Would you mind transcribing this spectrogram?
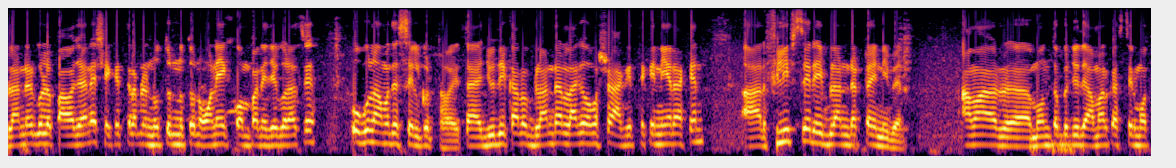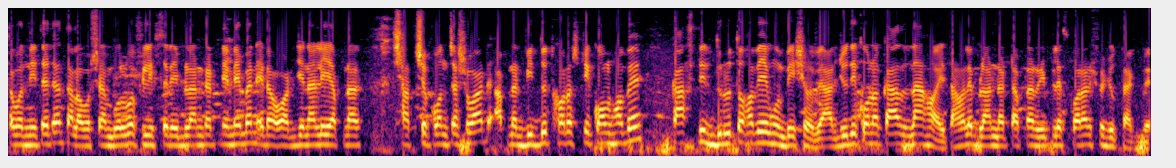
ব্লান্ডারগুলো পাওয়া যায় না। সেক্ষেত্রে আপনার নতুন নতুন অনেক কোম্পানি যেগুলো আছে, ওগুলো আমাদের সেল করতে হয়। তাই যদি কারও ব্লান্ডার লাগে, অবশ্যই আগে থেকে নিয়ে রাখেন, আর ফিলিপসের এই ব্লান্ডারটাই নেবেন। আমার মন্তব্য যদি আমার কাছ থেকে মতামত নিতে চান, তাহলে অবশ্যই আমি বলব ফিলিপসের এই ব্লান্ডারটি নেবেন। এটা অরিজিনালি আপনার সাতশো পঞ্চাশ ওয়াট আপনার বিদ্যুৎ খরচটি কম হবে, কাজটি দ্রুত হবে এবং বেশি হবে। আর যদি কোনো কাজ না হয়, তাহলে ব্লান্ডারটা আপনার রিপ্লেস করার সুযোগ থাকবে।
